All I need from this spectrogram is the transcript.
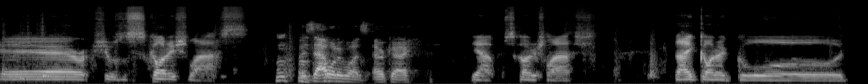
ter- She was a Scottish lass. Is that what it was? Okay. Yeah, Scottish lass. They got a good.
